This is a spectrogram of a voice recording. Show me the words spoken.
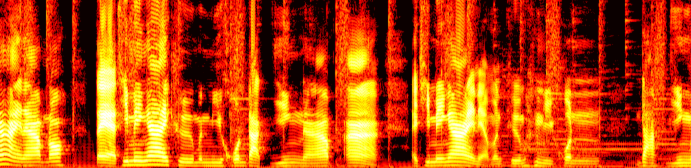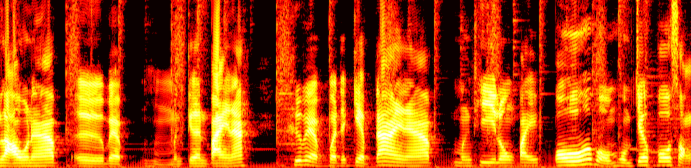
ง่าย ๆนะครับเนาะแต่ที่ไม่ง่ายคือมันมีคนดักยิงนะครับอ่าไอที่ไม่ง่ายเนี่ยมันคือมันมีคนดักยิงเรานะครับเออแบบมันเกินไปนะ คือแบบกว่าจะเก็บได้นะครับบางทีลงไปโปรครับผมผมเจอโปรสอง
